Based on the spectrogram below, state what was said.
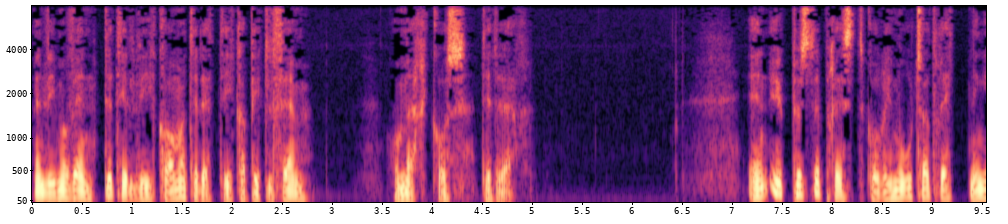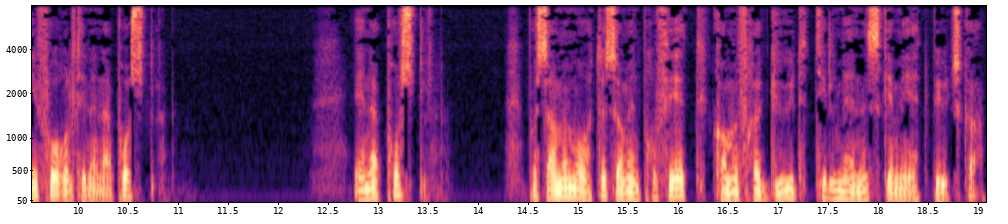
Men vi må vente til vi kommer til dette i kapittel fem, og merke oss til det der. En ypperste prest går i motsatt retning i forhold til en apostel. En apostel, på samme måte som en profet, kommer fra Gud til mennesket med et budskap.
